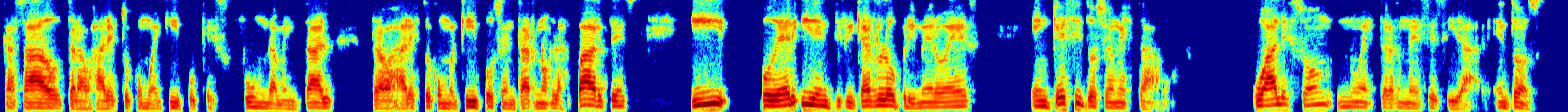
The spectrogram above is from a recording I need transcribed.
casados, trabajar esto como equipo, que es fundamental trabajar esto como equipo, sentarnos las partes y poder identificar lo primero es en qué situación estamos, cuáles son nuestras necesidades. Entonces,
